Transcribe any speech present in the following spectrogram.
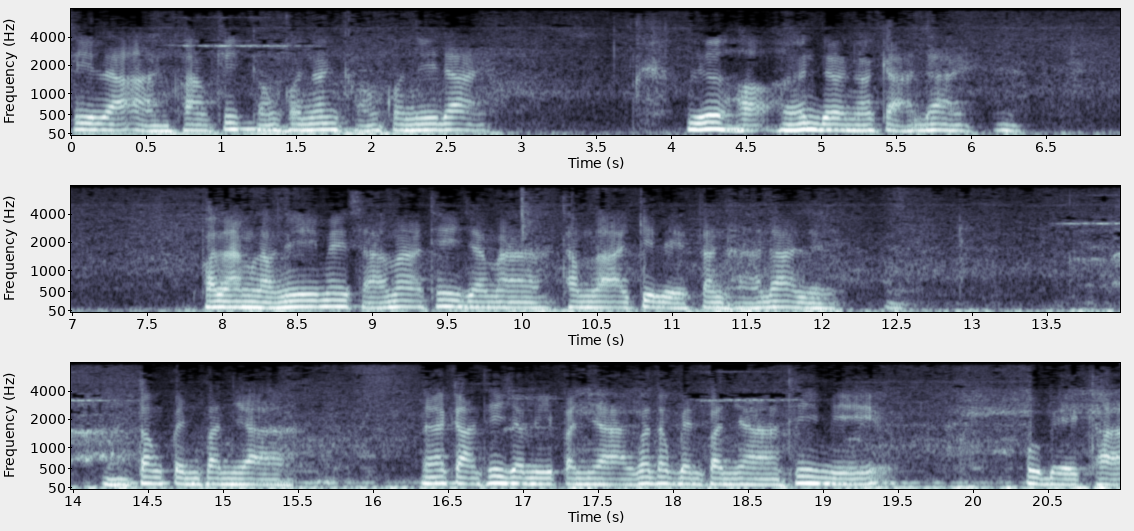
ที่เราอ่านความคิดของคนนั้นของคนนี้ได้ หรือเหาะเหินเดินอากาศได้ พลังเหล่านี้ไม่สามารถที่จะมาทำลายกิเลสตัณหาได้เลย ต้องเป็นปัญญาและการที่จะมีปัญญาก็ต้องเป็นปัญญาที่มีอุเบกขา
